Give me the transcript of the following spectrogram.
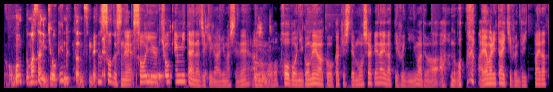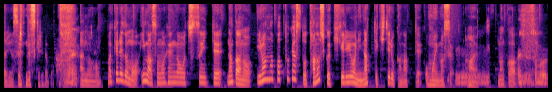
本当まさに狂犬だったんですね。そうですね、そういう狂犬みたいな時期がありましてね、あうんの、方々にご迷惑をおかけして申し訳ないなっていうふうに、今では、あの、謝りたい気分でいっぱいだったりはするんですけれども。はい。あの、まあ、けれども、今その辺が落ち着いて、なんかあの、いろんなポッドキャストを楽しく聞けるようになってきてるかなって思います。はい。うんなんか、その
